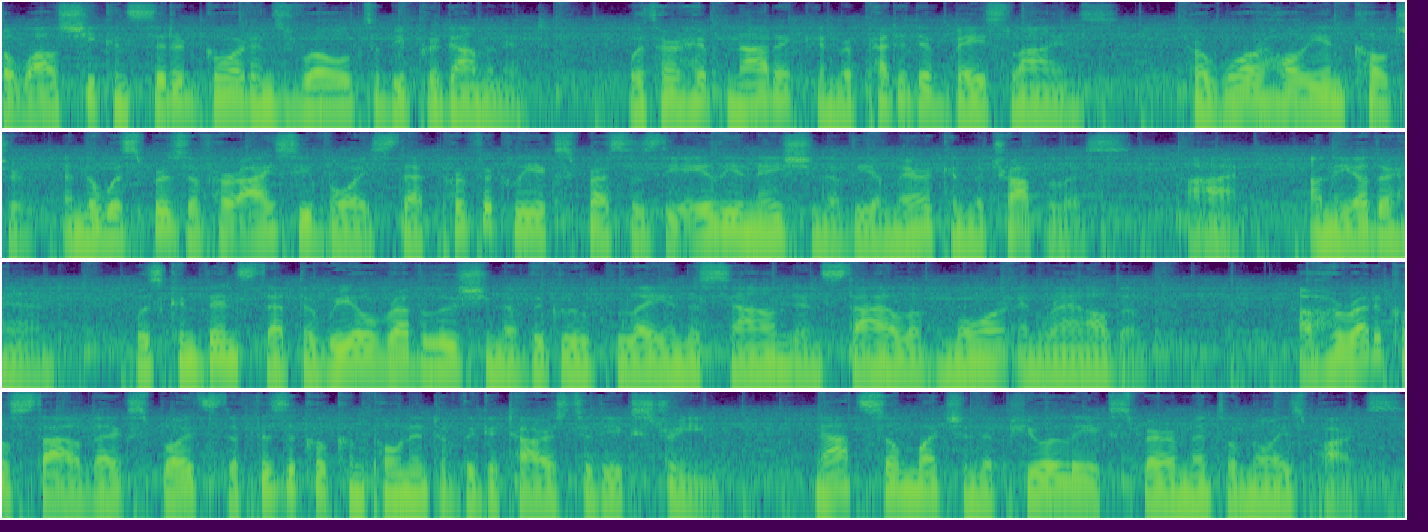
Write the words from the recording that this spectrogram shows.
But while she considered Gordon's role to be predominant, with her hypnotic and repetitive bass lines, her Warholian culture, and the whispers of her icy voice that perfectly expresses the alienation of the American metropolis, I, on the other hand, was convinced that the real revolution of the group lay in the sound and style of Moore and Ranaldo a heretical style that exploits the physical component of the guitars to the extreme, not so much in the purely experimental noise parts,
